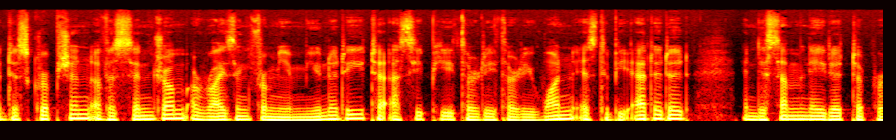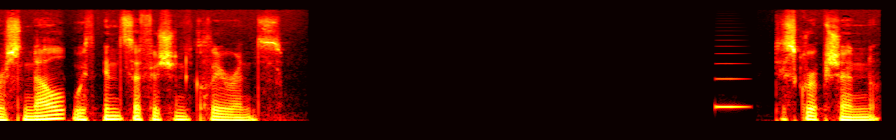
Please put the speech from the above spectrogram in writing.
A description of a syndrome arising from immunity to SCP 3031 is to be edited and disseminated to personnel with insufficient clearance. Description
